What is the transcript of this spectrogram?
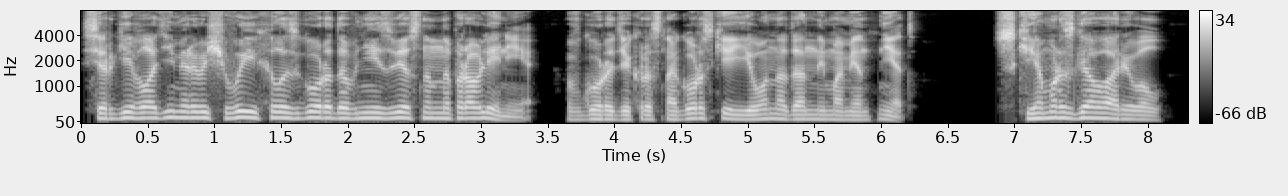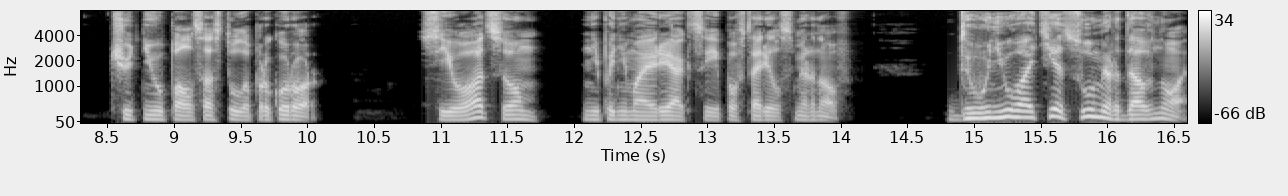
Сергей Владимирович выехал из города в неизвестном направлении. В городе Красногорске его на данный момент нет. «С кем разговаривал?» Чуть не упал со стула прокурор. «С его отцом», не понимая реакции, повторил Смирнов. «Да у него отец умер давно.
